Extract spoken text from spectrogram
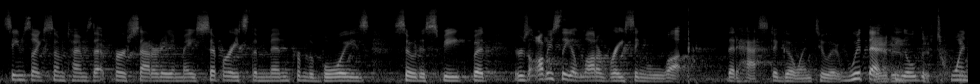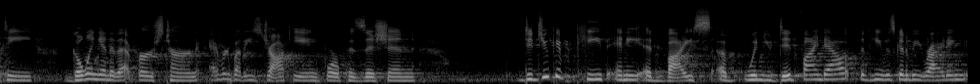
It seems like sometimes that first Saturday in May separates the men from the boys, so to speak, but there's obviously a lot of racing luck that has to go into it. With that It is- field it- of 20 going into that first turn, everybody's jockeying for position. Did you give Keith any advice when you did find out that he was going to be riding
